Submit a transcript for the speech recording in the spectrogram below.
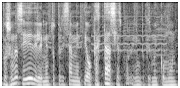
pues una serie de elementos precisamente, o cactáceas, por ejemplo, que es muy común,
